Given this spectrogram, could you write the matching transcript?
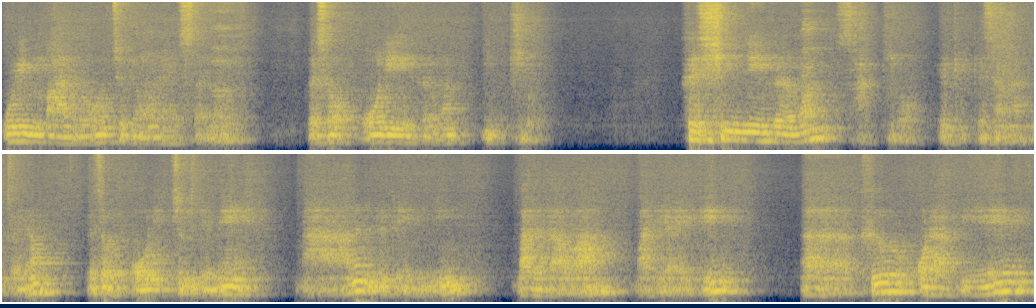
우리 말로 적용을 했어요. 그래서 오리 그러면 2kg. 그 심리 그러면 4kg. 이렇게 계산하는 거예요. 그래서 오리쯤 되면 많은 유대인이 마르다와 마리아에게 어, 그 오라비의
